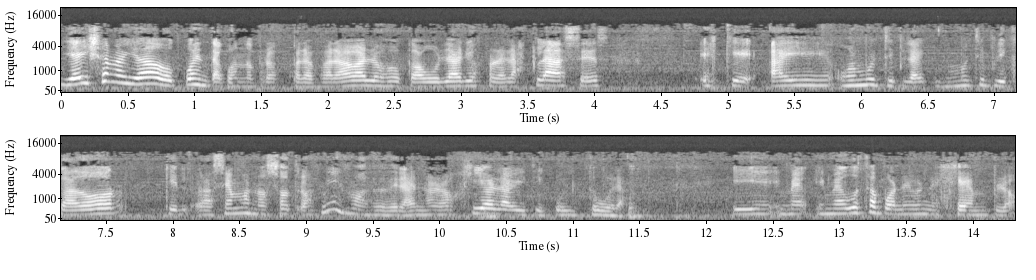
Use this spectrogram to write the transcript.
Y ahí ya me había dado cuenta cuando pre- preparaba los vocabularios para las clases, es que hay un multiplicador que lo hacemos nosotros mismos, desde la enología a la viticultura. Y me, y me gusta poner un ejemplo.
